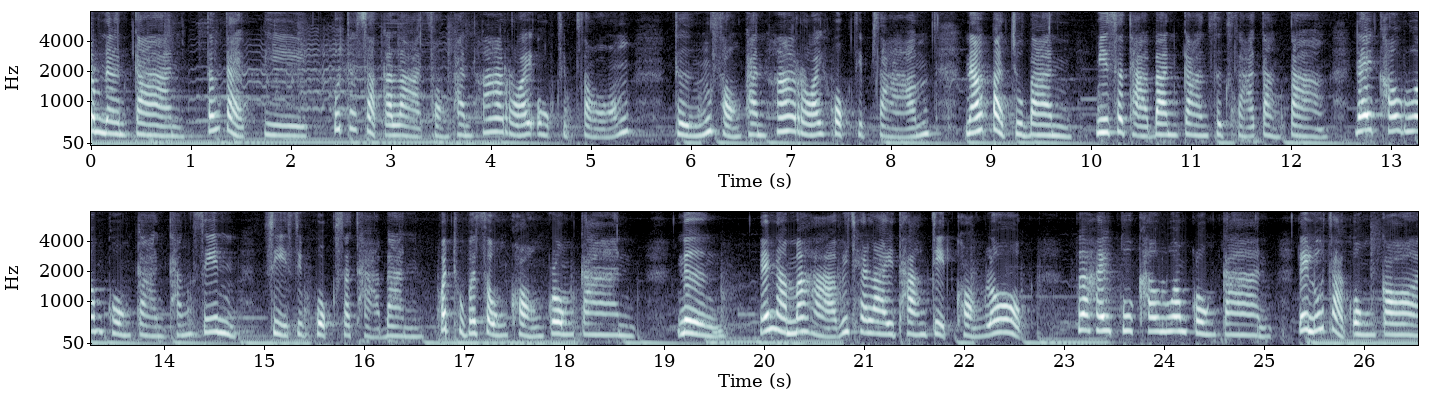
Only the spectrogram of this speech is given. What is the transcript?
ดำเนินการตั้งแต่ปีพุทธศักราช 2562 ถึง 2563 ณ ปัจจุบันมีสถาบันการศึกษาต่างๆ ได้เข้าร่วมโครงการทั้งสิ้น 46 สถาบัน วัตถุประสงค์ของโครงการ 1. แนะนำมหาวิทยาลัยทางจิตของโลก เพื่อให้ผู้เข้าร่วมโครงการ ได้รู้จักองค์กร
